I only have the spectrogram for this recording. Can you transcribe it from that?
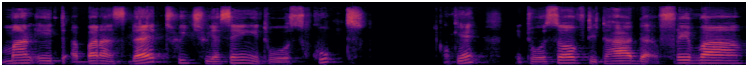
man ate a balanced diet, which we are saying it was cooked. Okay, it was soft, it had flavor,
